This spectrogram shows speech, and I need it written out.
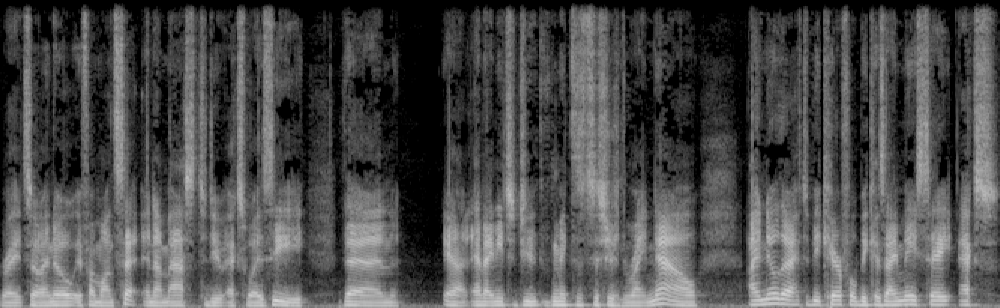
right? So I know if I'm on set and I'm asked to do X, Y, Z, then and, and I need to do make this decision right now. I know that I have to be careful because I may say X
